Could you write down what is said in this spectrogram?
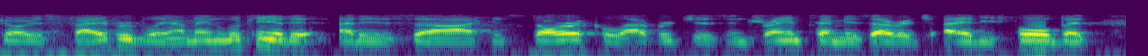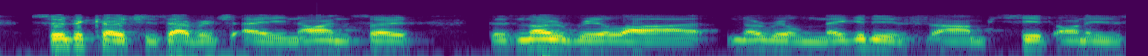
goes favourably. I mean, looking at it at his uh, historical averages in Dream Team, his average 84, but Supercoach is average 89. So there's no real uh, no real negative um, hit on his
